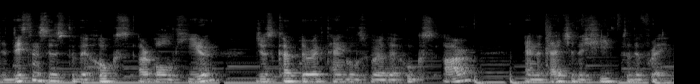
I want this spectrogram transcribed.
The distances to the hooks are all here. Just cut the rectangles where the hooks are and attach the sheet to the frame.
